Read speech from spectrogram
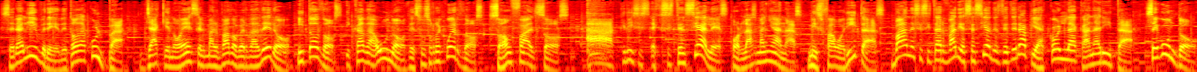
será libre de toda culpa, ya que no es el malvado verdadero y todos y cada uno de sus recuerdos son falsos. Ah, crisis existenciales por las mañanas, mis favoritas. Va a necesitar varias sesiones de terapia con la canarita. Segundo,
